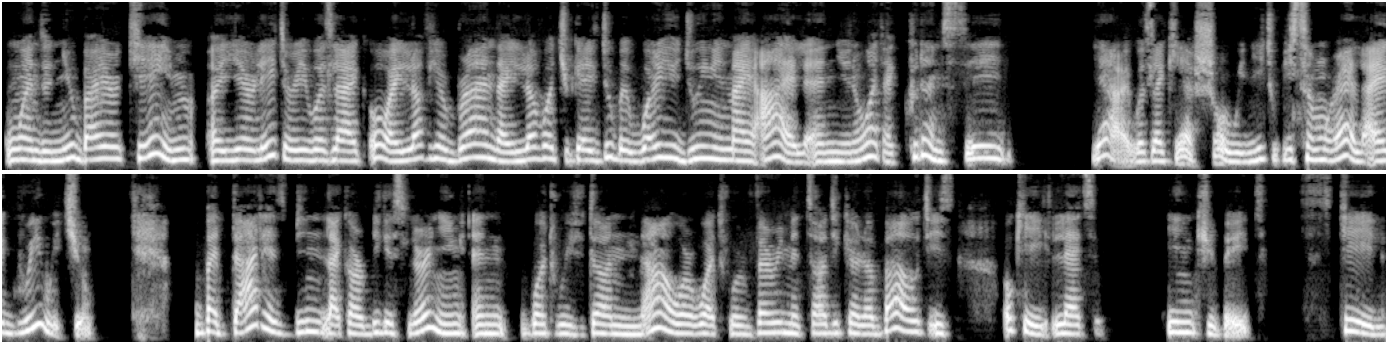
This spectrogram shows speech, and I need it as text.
when the new buyer came a year later, he was like, Oh, I love your brand. I love what you guys do, but what are you doing in my aisle? And you know what? I couldn't say, yeah, I was like, yeah, sure. We need to be somewhere else. I agree with you. but that has been like our biggest learning. And what we've done now or what we're very methodical about is, okay, let's incubate, scale,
